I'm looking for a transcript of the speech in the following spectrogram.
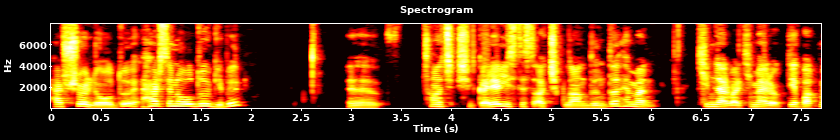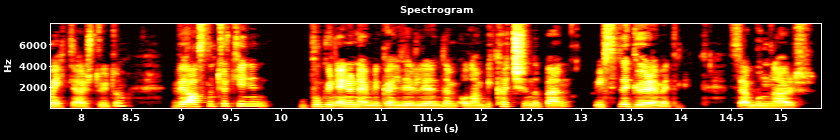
her şöyle oldu. Her sene olduğu gibi e, sanatçı galeri listesi açıklandığında hemen kimler var kimler yok diye bakma ihtiyacı duydum. Ve aslında Türkiye'nin bugün en önemli galerilerinden olan birkaçını ben listede göremedim. Mesela bunlar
